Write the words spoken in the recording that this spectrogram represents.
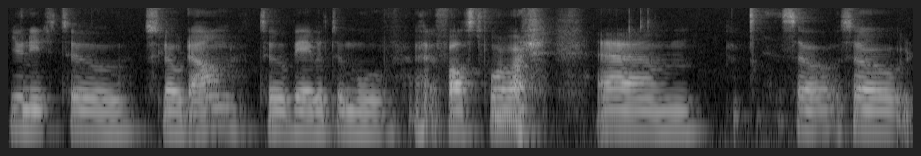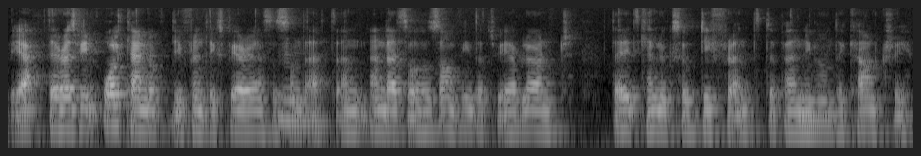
you need to slow down to be able to move fast forward um, so so yeah there has been all kind of different experiences mm. on that and and that's also something that we have learned that it can look so different depending mm. on the country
